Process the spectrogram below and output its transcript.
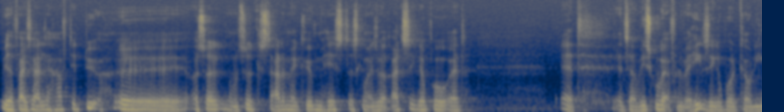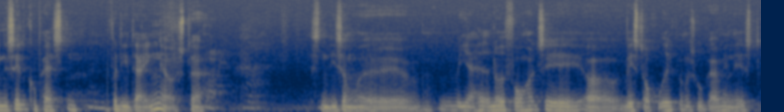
Vi havde faktisk aldrig haft et dyr, øh, og så når man så starter med at købe en hest, så skal man altså være ret sikker på, at, at altså, vi skulle i hvert fald være helt sikre på, at Karoline selv kunne passe den, fordi der er ingen af os, der sådan ligesom, øh, jeg havde noget forhold til, og vidste overhovedet ikke, hvad man skulle gøre ved en hest.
